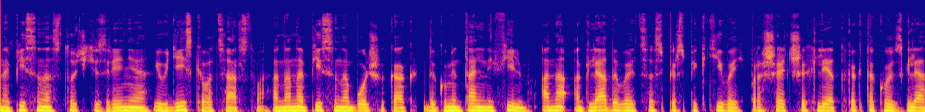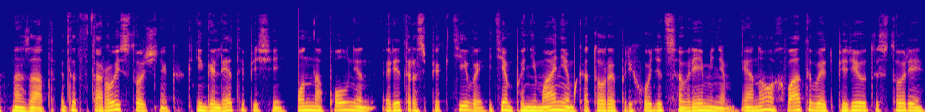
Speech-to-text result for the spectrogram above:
написана с точки зрения иудейского царства. Она написана больше как документальный фильм. Она оглядывается с перспективой прошедших лет, как такой взгляд назад. Этот второй источник, книга летописей, он наполнен ретроспективой и тем пониманием, которое приходит со временем. И оно охватывает период истории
